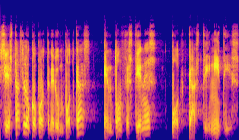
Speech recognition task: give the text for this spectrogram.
Si estás loco por tener un podcast, entonces tienes podcastinitis.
